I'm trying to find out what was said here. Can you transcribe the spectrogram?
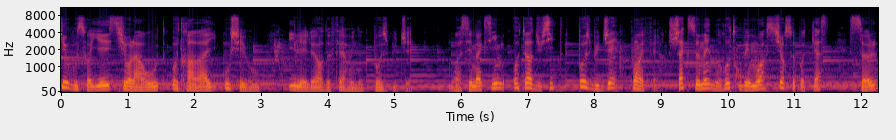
Que vous soyez sur la route, au travail ou chez vous, il est l'heure de faire une pause budget. Moi c'est Maxime, auteur du site pausebudget.fr. Chaque semaine, retrouvez-moi sur ce podcast, seul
